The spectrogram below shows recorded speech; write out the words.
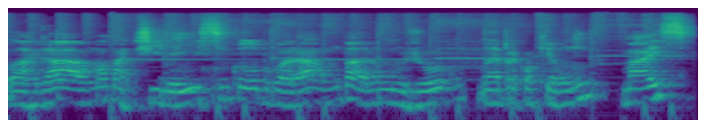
largar uma matilha aí, cinco lobo guará, um barão no jogo, não é para qualquer um. Mas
